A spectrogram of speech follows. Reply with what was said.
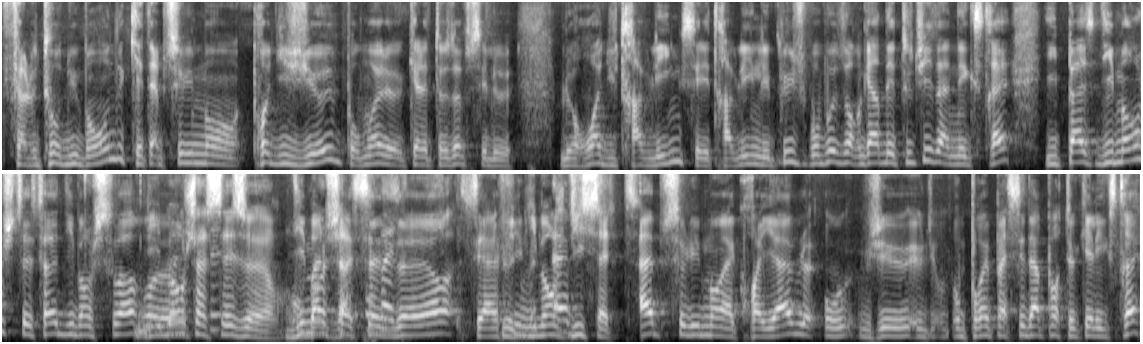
faire le tour du monde, qui est absolument prodigieux. Pour moi, Kalatozov, c'est le, le, roi du travelling, c'est les travelling les plus. Je propose de regarder tout de suite un extrait. Il passe dimanche, c'est ça, dimanche soir Dimanche à 16h. Dimanche à 16h. C'est un film dimanche 17. absolument incroyable. On, pourrait passer n'importe quel extrait.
